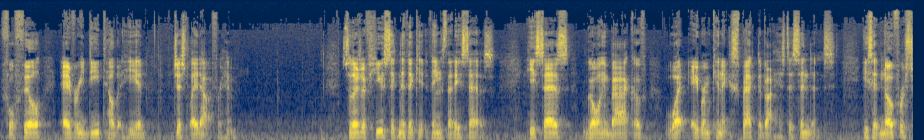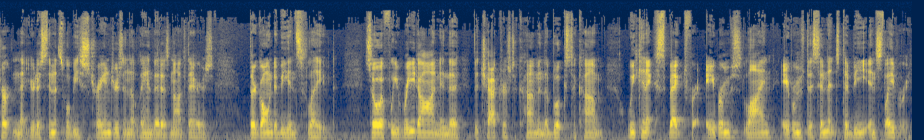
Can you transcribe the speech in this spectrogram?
fulfill every detail that he had just laid out for him. So there's a few significant things that he says. He says, going back, of what Abram can expect about his descendants. He said, Know for certain that your descendants will be strangers in the land that is not theirs. They're going to be enslaved. So if we read on in the, the chapters to come, in the books to come, we can expect for Abram's line, Abram's descendants, to be in slavery.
